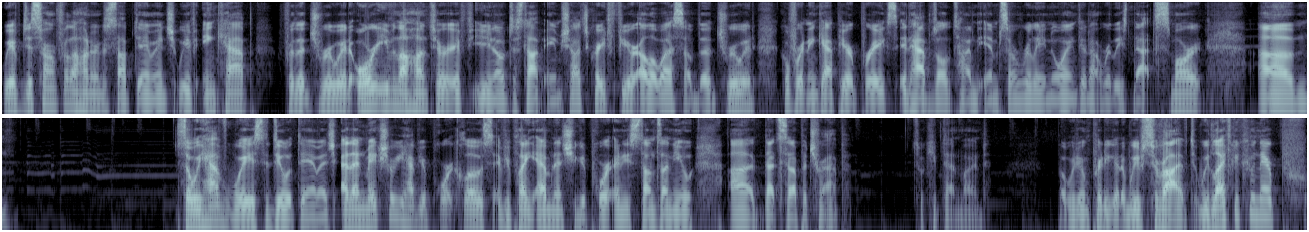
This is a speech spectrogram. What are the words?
we have disarm for the hunter to stop damage. We have incap for the druid or even the hunter if you know to stop aim shots. Great fear LOS of the druid. Go for an incap here. It breaks. It happens all the time. The imps are really annoying. They're not really that smart. Um, so we have ways to deal with damage. And then make sure you have your port close. If you're playing Eminence, you could port any stuns on you. Uh, that set up a trap. So keep that in mind. But we're doing pretty good. We've survived. We life cocoon there. Pr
